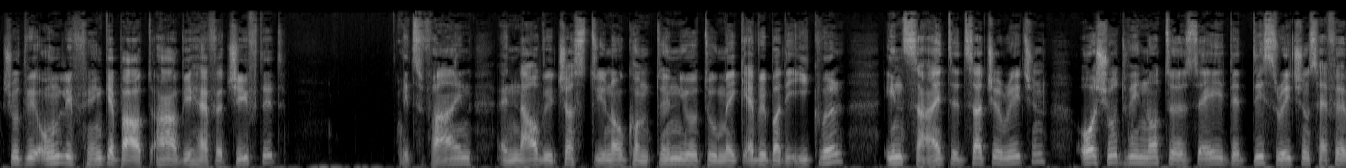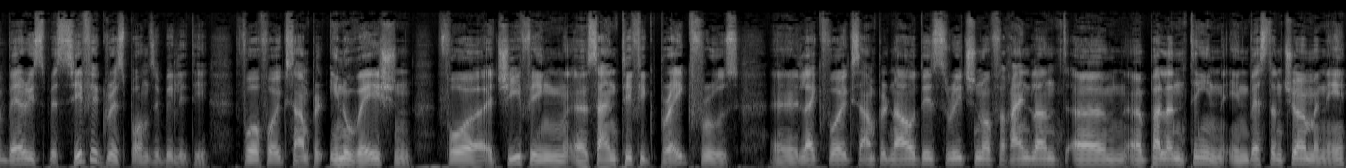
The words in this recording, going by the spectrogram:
Should we only think about, ah, we have achieved it? It's fine, and now we just, you know, continue to make everybody equal inside such a region? Or should we not uh, say that these regions have a very specific responsibility for, for example, innovation, for achieving uh, scientific breakthroughs, uh, like, for example, now this region of Rhineland um, uh, Palatin in Western Germany,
